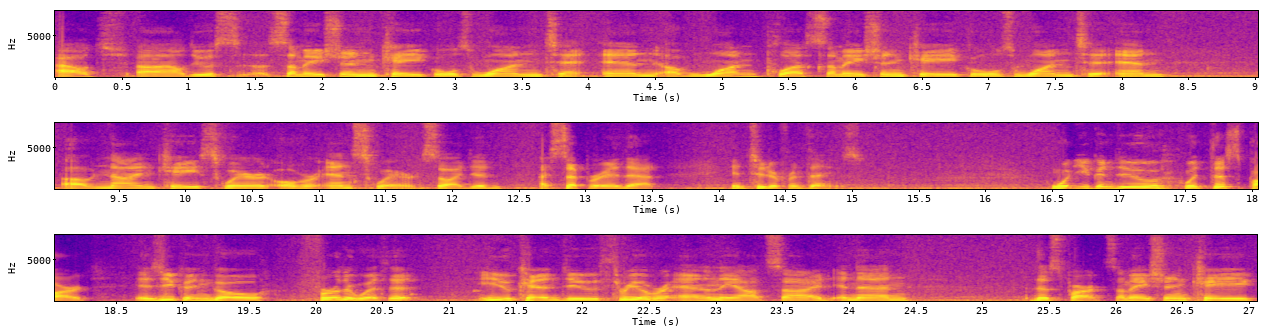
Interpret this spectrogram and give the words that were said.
out. Uh, I'll do a, a, summation k equals 1 to n of 1 plus summation k equals 1 to n of 9k squared over n squared. So I did, I separated that in two different things. What you can do with this part is you can go further with it. You can do 3 over n on the outside and then this part summation k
